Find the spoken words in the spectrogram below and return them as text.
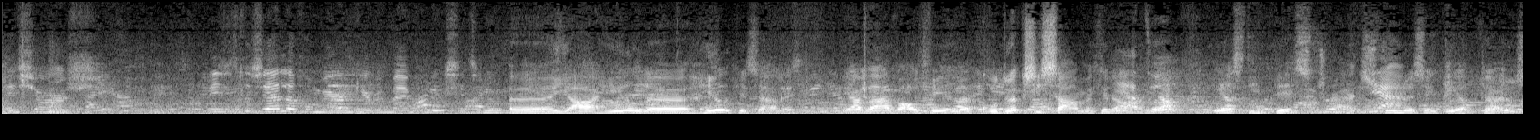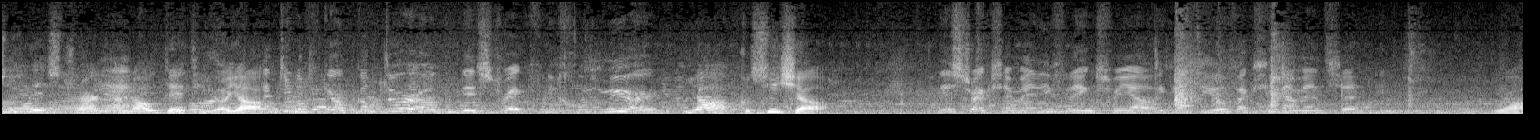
Hey George, vind je het gezellig om weer een keer met mijn productie te doen? Eh, ja, heel, eh, heel gezellig. Ja, we hebben al veel eh, producties samen gedaan. Ja, eerst die diss tracks, Ja. toen eens een keer thuis een diss track en nou dit hier, ja. En toen nog een keer op kantoor ook een diss track voor die groene muur. Ja, precies ja. Diss tracks zijn mijn lievelings van jou. Ik laat die heel vaak zien aan mensen. Ja.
